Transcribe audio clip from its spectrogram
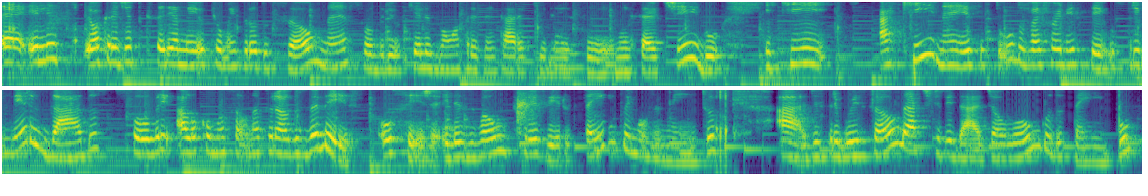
É, eles, eu acredito que seria meio que uma introdução, né, sobre o que eles vão apresentar aqui nesse, nesse artigo e que aqui, né, esse estudo vai fornecer os primeiros dados sobre a locomoção natural dos bebês, ou seja, eles vão descrever o tempo em movimento, a distribuição da atividade ao longo do tempo,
